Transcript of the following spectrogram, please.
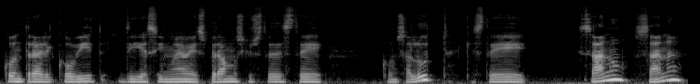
contra el COVID-19. Esperamos que usted esté con salud, que esté sano, sana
